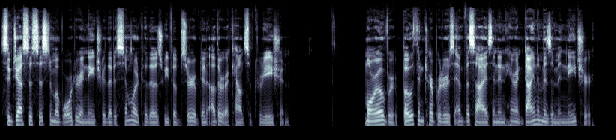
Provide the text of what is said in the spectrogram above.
suggests a system of order in nature that is similar to those we've observed in other accounts of creation. Moreover, both interpreters emphasize an inherent dynamism in nature,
